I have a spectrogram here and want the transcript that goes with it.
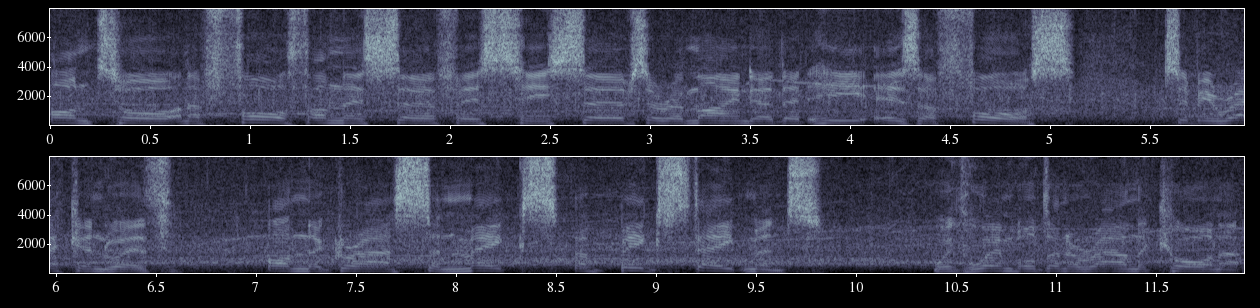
on tour and a fourth on this surface. He serves a reminder that he is a force to be reckoned with on the grass and makes a big statement with Wimbledon around the corner.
